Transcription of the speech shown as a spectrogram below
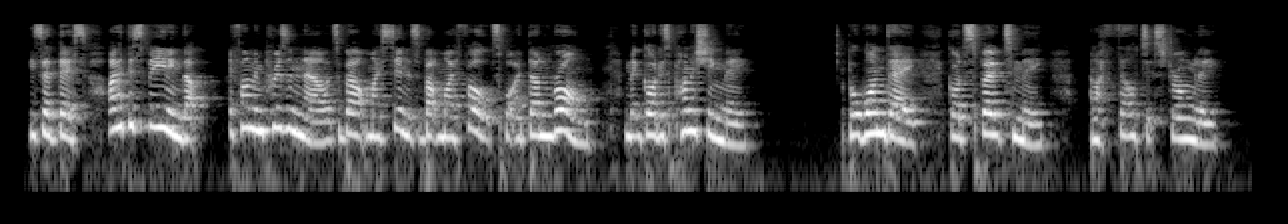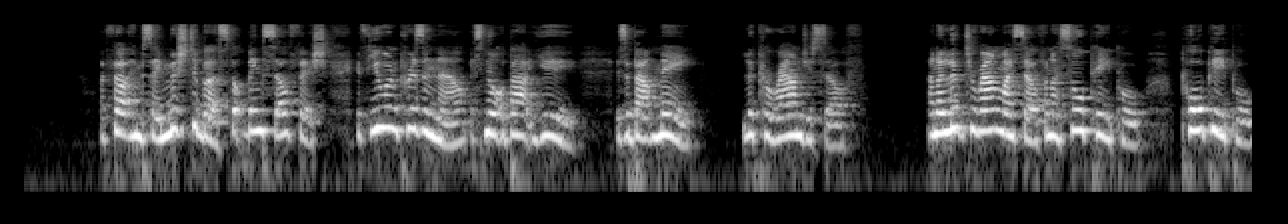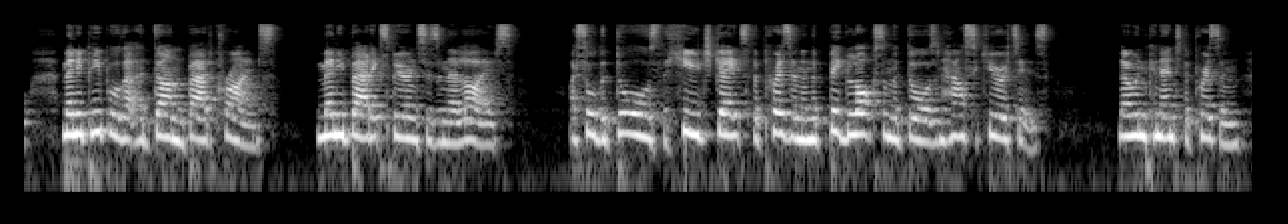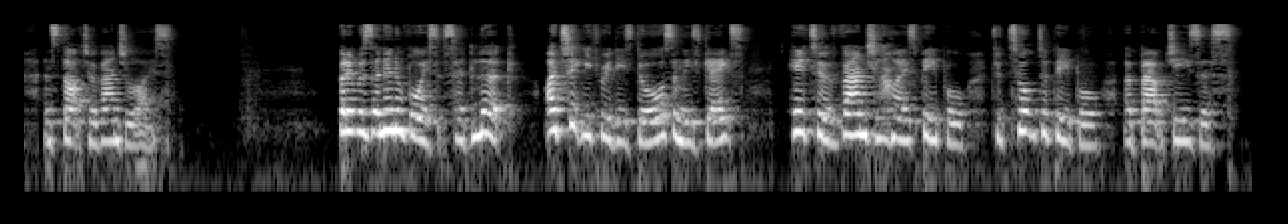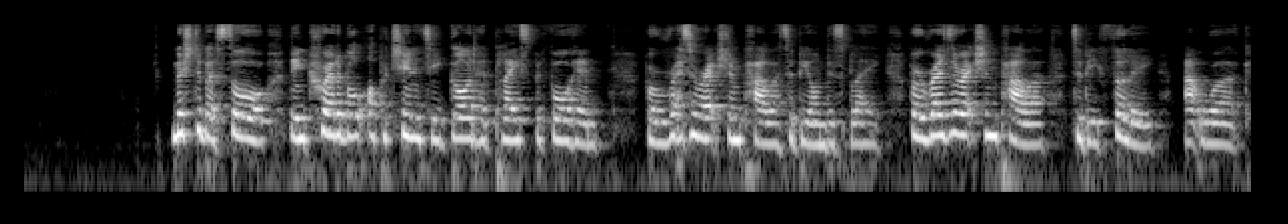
He said this, I had this feeling that if I'm in prison now, it's about my sin, it's about my faults, what I'd done wrong, and that God is punishing me. But one day, God spoke to me, and I felt it strongly. I felt him say, Mujtaba, stop being selfish. If you're in prison now, it's not about you. It's about me. Look around yourself. And I looked around myself and I saw people, poor people, many people that had done bad crimes, many bad experiences in their lives. I saw the doors, the huge gates of the prison and the big locks on the doors and how secure it is. No one can enter the prison and start to evangelise. But it was an inner voice that said, look, I took you through these doors and these gates, here to evangelize people, to talk to people about Jesus. Mujtaba saw the incredible opportunity God had placed before him for resurrection power to be on display, for resurrection power to be fully at work.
